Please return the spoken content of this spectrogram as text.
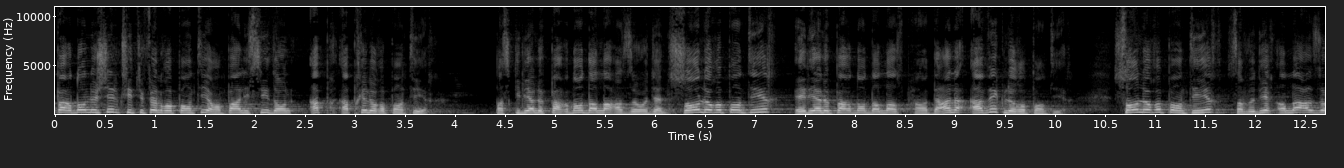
pardonne le shirk si tu fais le repentir. On parle ici après, le repentir. Parce qu'il y a le pardon d'Allah Azza sans le repentir et il y a le pardon d'Allah subhanahu avec le repentir. Sans le repentir, ça veut dire Allah Azza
